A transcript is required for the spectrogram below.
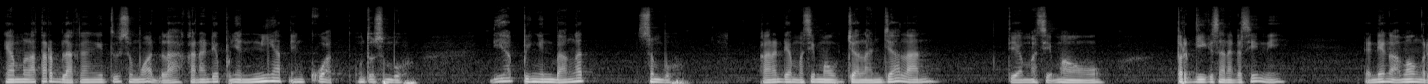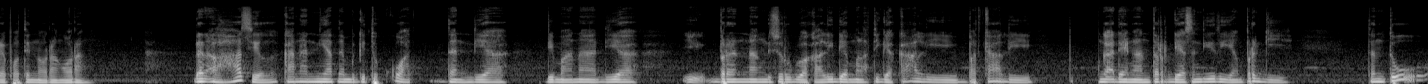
yang melatar belakang itu semua adalah karena dia punya niat yang kuat untuk sembuh. Dia pingin banget sembuh. Karena dia masih mau jalan-jalan, dia masih mau pergi ke sana ke sini, dan dia nggak mau ngerepotin orang-orang. Dan alhasil karena niatnya begitu kuat dan dia di mana dia berenang disuruh dua kali dia malah tiga kali empat kali nggak ada yang nganter dia sendiri yang pergi tentu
